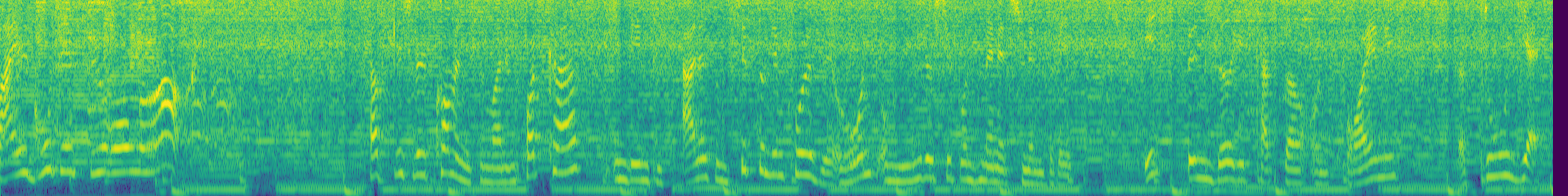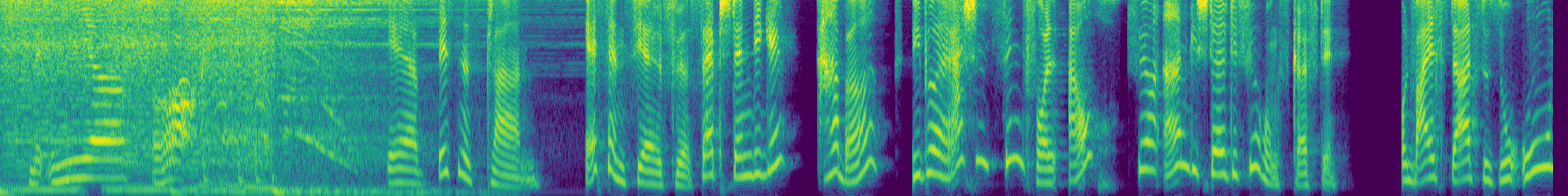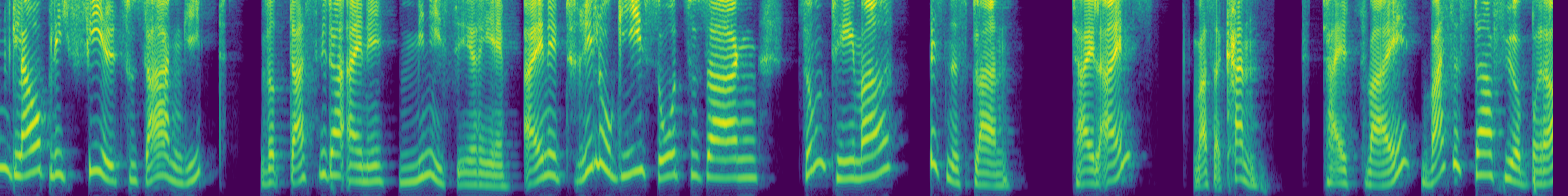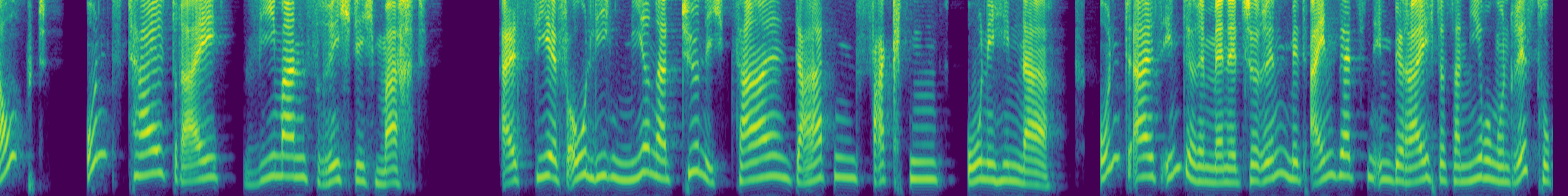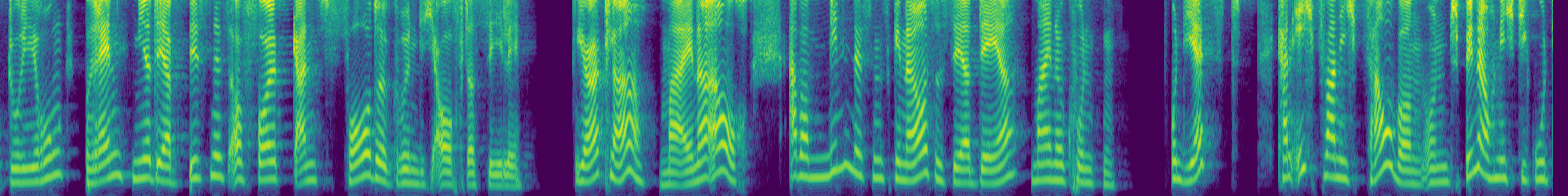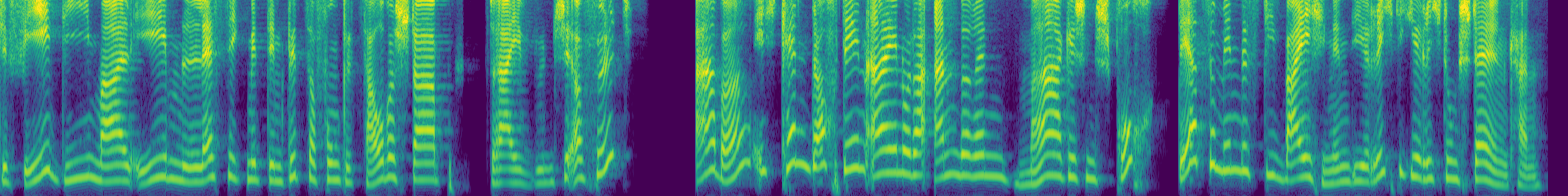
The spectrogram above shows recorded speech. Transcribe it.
weil gute Führung rockt. Herzlich willkommen zu meinem Podcast, in dem sich alles um Tipps und Impulse rund um Leadership und Management dreht. Ich bin Birgit Katzer und freue mich, dass du jetzt mit mir rockst. Der Businessplan. Essentiell für Selbstständige, aber überraschend sinnvoll auch für angestellte Führungskräfte. Und weil es dazu so unglaublich viel zu sagen gibt, wird das wieder eine Miniserie, eine Trilogie sozusagen zum Thema Businessplan. Teil 1, was er kann. Teil 2, was es dafür braucht. Und Teil 3, wie man es richtig macht. Als CFO liegen mir natürlich Zahlen, Daten, Fakten ohnehin nah. Und als Interim-Managerin mit Einsätzen im Bereich der Sanierung und Restrukturierung brennt mir der Business-Erfolg ganz vordergründig auf der Seele. Ja klar, meiner auch, aber mindestens genauso sehr der meiner Kunden. Und jetzt kann ich zwar nicht zaubern und bin auch nicht die gute Fee, die mal eben lässig mit dem Glitzerfunkel Zauberstab drei Wünsche erfüllt, aber ich kenne doch den ein oder anderen magischen Spruch, der zumindest die Weichen in die richtige Richtung stellen kann.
